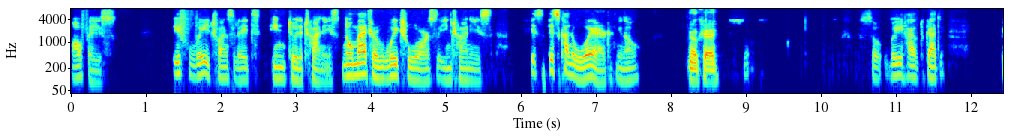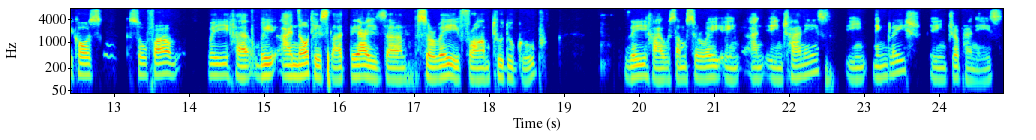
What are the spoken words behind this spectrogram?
office, if we translate into the Chinese, no matter which words in Chinese, it's it's kind of weird, you know. Okay. So we have to get because so far we have we I noticed that there is a survey from TODO Group. They have some survey in and in Chinese, in English, in Japanese,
